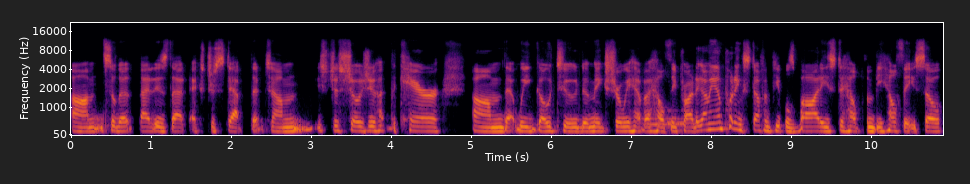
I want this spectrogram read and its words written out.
um, so that that is that extra step that um, just shows you the care um, that we go to to make sure we have a healthy product. I mean, I'm putting stuff in people's bodies to help them be healthy. So,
